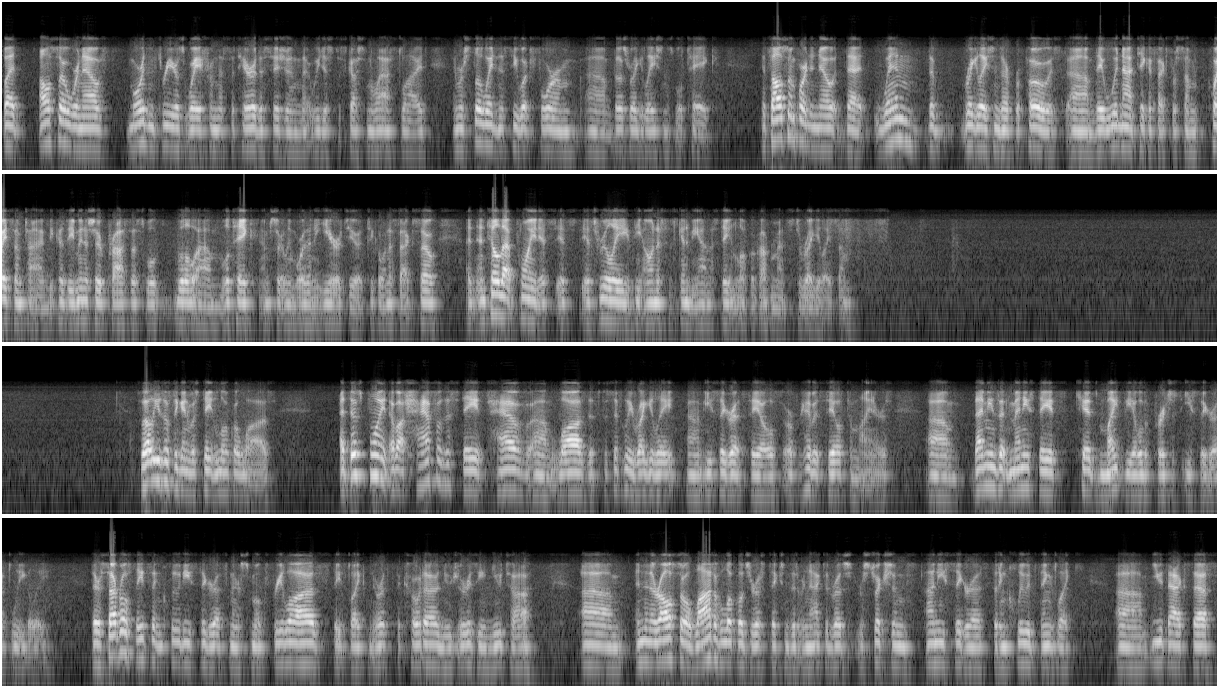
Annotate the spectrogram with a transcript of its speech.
But also we're now more than three years away from the Sottera decision that we just discussed in the last slide, and we're still waiting to see what form um, those regulations will take. It's also important to note that when the regulations are proposed, um, they would not take effect for some quite some time because the administrative process will will um, will take um, certainly more than a year to to go into effect. So until that point, it's it's it's really the onus is going to be on the state and local governments to regulate them. So that leaves us again with state and local laws. At this point, about half of the states have um, laws that specifically regulate um, e-cigarette sales or prohibit sales to minors. Um, that means that many states, kids might be able to purchase e-cigarettes legally. There are several states that include e-cigarettes in their smoke-free laws, states like North Dakota, New Jersey, and Utah. Um, and then there are also a lot of local jurisdictions that have enacted res- restrictions on e-cigarettes that include things like um, youth access,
